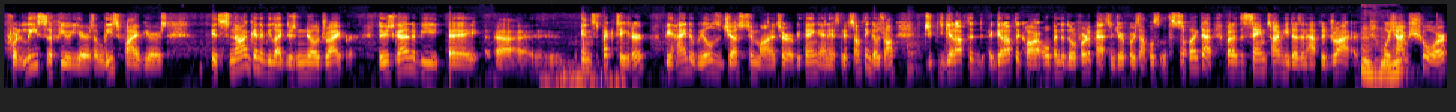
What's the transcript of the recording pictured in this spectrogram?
for at least a few years, at least five years, it's not going to be like there's no driver. There's going to be a uh, in spectator behind the wheels just to monitor everything and if, if something goes wrong get off the get off the car open the door for the passenger for example stuff like that. But at the same time he doesn't have to drive mm-hmm. which i'm sure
